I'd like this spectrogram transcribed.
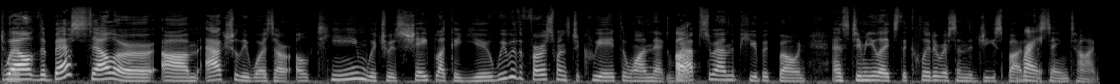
the. Well, the best seller um, actually was our Ultime, which was shaped like a U. We were the first ones to create the one that wraps around the pubic bone and stimulates the clitoris and the G spot at the same time.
